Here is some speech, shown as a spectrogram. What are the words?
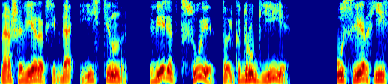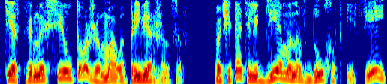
Наша вера всегда истинна. Верят в суе только другие. У сверхъестественных сил тоже мало приверженцев. Почитатели демонов, духов и фей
